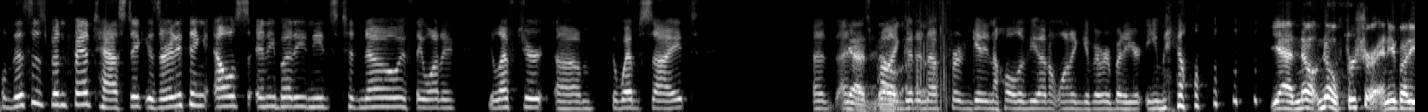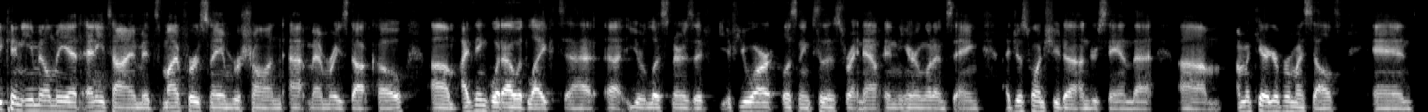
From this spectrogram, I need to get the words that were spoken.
Well this has been fantastic. Is there anything else anybody needs to know if they want to you left your um, the website? Uh, yeah, that's probably no, good uh, enough for getting a hold of you. I don't want to give everybody your email Yeah, no, no, for sure. Anybody can email me at any time. It's my first name, Rashawn at memories.co. Um, I think what I would like to have, uh, your listeners, if, if you are listening to this right now and hearing what I'm saying, I just want you to understand that um, I'm a caregiver myself and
